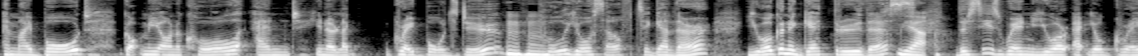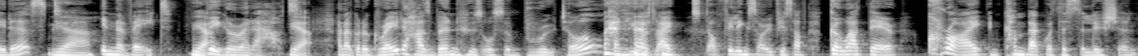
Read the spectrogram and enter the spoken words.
And my board got me on a call, and you know, like great boards do. Mm-hmm. Pull yourself together. You are going to get through this. Yeah. This is when you are at your greatest. Yeah. Innovate. Yeah. Figure it out. Yeah. And I got a great husband who's also brutal. And he was like, stop feeling sorry for yourself. Go out there, cry, and come back with a solution.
